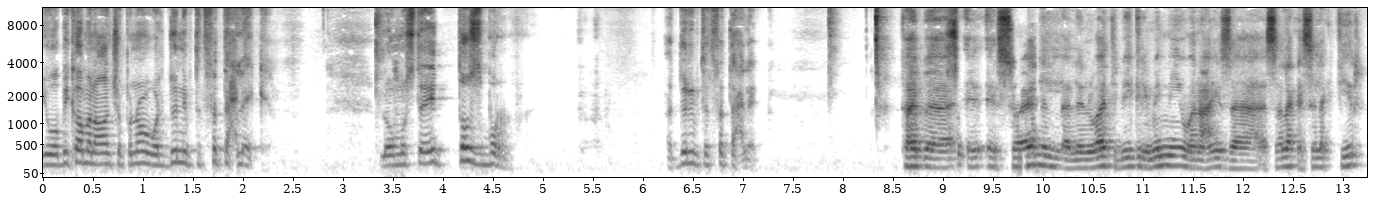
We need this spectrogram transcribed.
you will become an entrepreneur. والدنيا بتتفتح لك لو مستعد تصبر الدنيا بتتفتح لك طيب آه، السؤال اللي دلوقتي بيجري مني وأنا عايز أسألك أسئلة كتير.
